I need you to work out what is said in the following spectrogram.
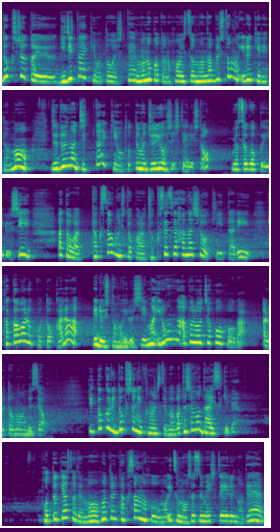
読書という疑似体験を通して物事の本質を学ぶ人もいるけれども、自分の実体験をとっても重要視している人もすごくいるし、あとはたくさんの人から直接話を聞いたり、関わることから得る人もいるし、まあいろんなアプローチ方法があると思うんですよ。で特に読書に関しては私も大好きで、ポッドキャストでも本当にたくさんの本をいつもおすすめしているので、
